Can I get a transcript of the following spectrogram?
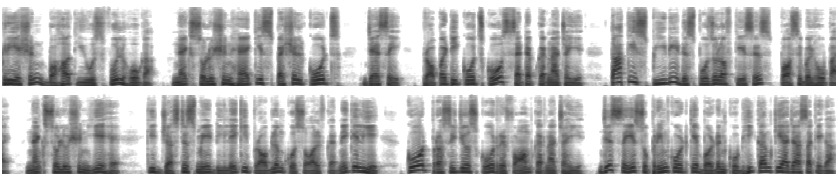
क्रिएशन बहुत यूजफुल होगा। नेक्स्ट सॉल्यूशन है कि स्पेशल कोर्ट्स जैसे प्रॉपर्टी कोर्ट्स को सेटअप करना चाहिए ताकि speedy disposal of cases possible हो पाए। नेक्स्ट सॉल्यूशन ये है कि जस्टिस में डिले की प्रॉब्लम को सॉल्व करने के लिए कोर्ट प्रोसीजर्स को रिफॉर्म करना चाहिए, जिससे सुप्रीम कोर्ट के बर्डन को भी कम किया जा सकेगा।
